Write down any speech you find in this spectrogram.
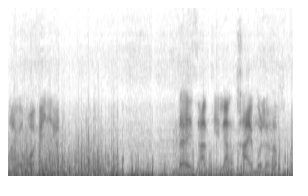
ขายก็พอแค่นี้ครับ ได้สามสี่ลังขายหมดแล้วครับ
